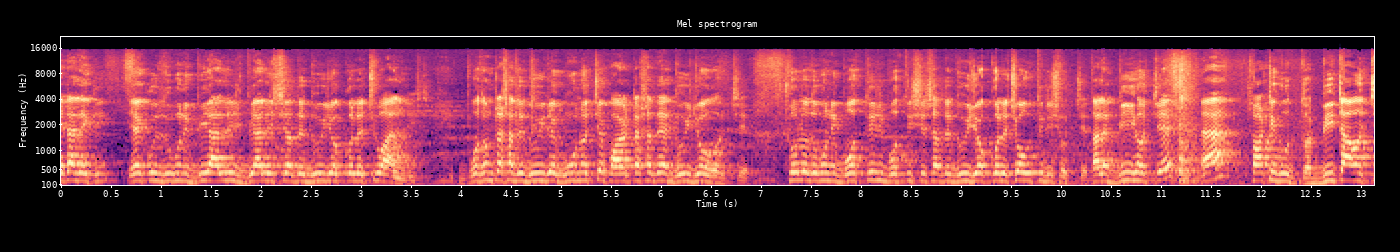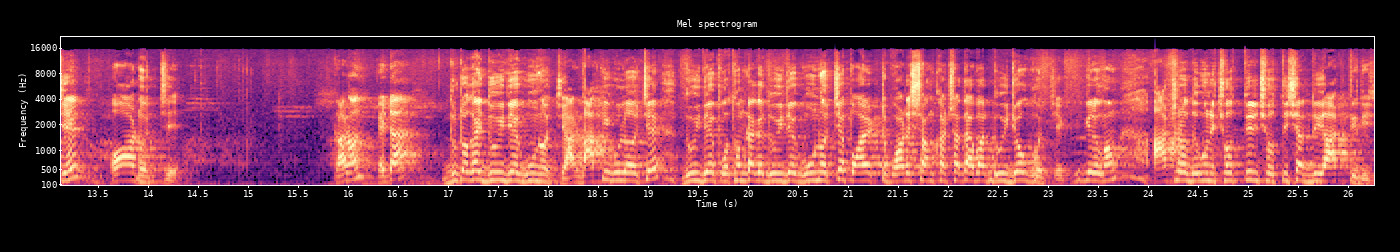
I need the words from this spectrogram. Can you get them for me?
এটা দেখি, একুশ দুগুনি বিয়াল্লিশ বিয়াল্লিশ সাথে দুই যোগ করলে চুয়াল্লিশ। প্রথমটার সাথে দুই দিয়ে গুণ হচ্ছে, পরেরটার সাথে দুই যোগ হচ্ছে। ষোলো দুগুনি বত্রিশ, বত্রিশের সাথে দুই যোগ করলে চৌত্রিশ হচ্ছে। তাহলে বি হচ্ছে হ্যাঁ সঠিক উত্তর। বিটা হচ্ছে অড হচ্ছে। কারণ এটা দুটোকেই দুই দিয়ে গুণ হচ্ছে। আর বাকিগুলো হচ্ছে দুই দিয়ে প্রথমটাকে দুই দিয়ে গুণ হচ্ছে, পরের পরের সংখ্যার সাথে আবার দুই যোগ হচ্ছে। কীরকম আঠেরো দুগুনি ছত্রিশ ছত্রিশ আর দুই আটত্রিশ।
